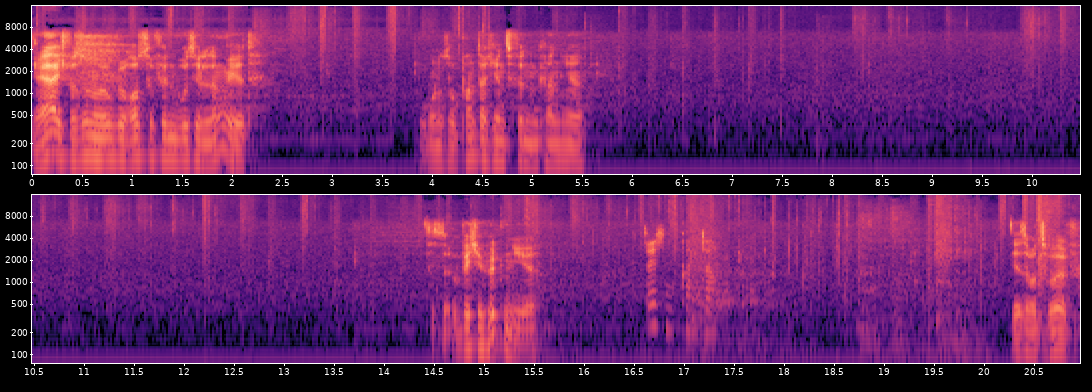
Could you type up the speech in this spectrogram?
Ja, ich versuche nur irgendwie rauszufinden, wo es hier lang geht. Wo man so Pantherchens finden kann hier. Das sind irgendwelche Hütten hier. Da ist ein Panther. Der ist aber zwölf.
